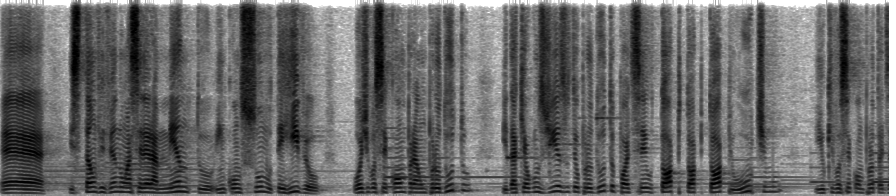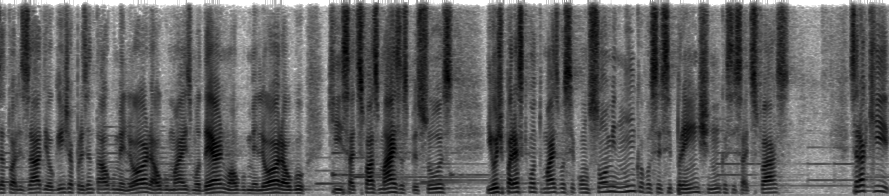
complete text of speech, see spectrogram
é, estão vivendo um aceleramento em consumo terrível, hoje você compra um produto e daqui a alguns dias o teu produto pode ser o top, top, top, o último, e o que você comprou está desatualizado e alguém já apresenta algo melhor, algo mais moderno, algo melhor, algo que satisfaz mais as pessoas. E hoje parece que quanto mais você consome, nunca você se preenche, nunca se satisfaz. Será que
